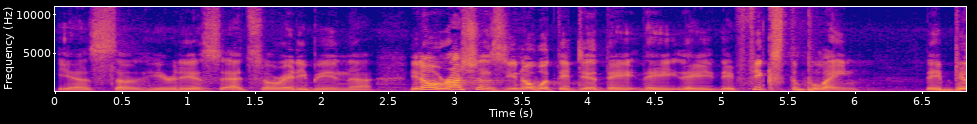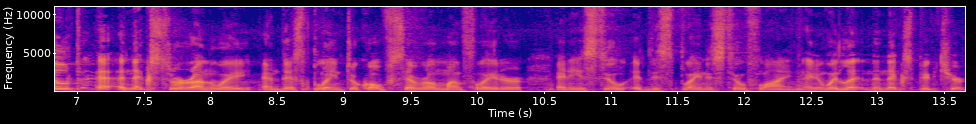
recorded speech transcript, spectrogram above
Yes, so here it is. It's already been. Uh, you know, Russians. You know what they did? They they they they fixed the plane they built an extra runway, and this plane took off several months later, and he's still, this plane is still flying. Anyway, let, the next picture.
